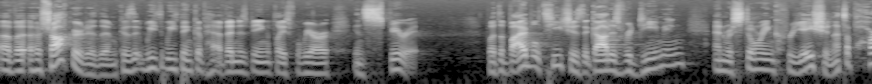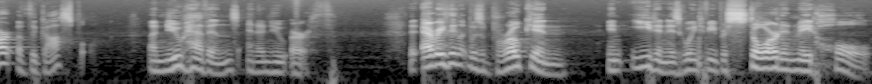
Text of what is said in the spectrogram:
of a, a shocker to them because we, we think of heaven as being a place where we are in spirit. But the Bible teaches that God is redeeming and restoring creation. That's a part of the gospel a new heavens and a new earth. That everything that was broken in Eden is going to be restored and made whole.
